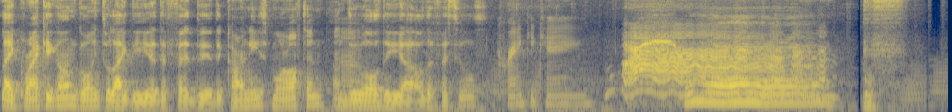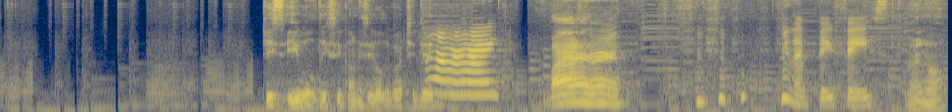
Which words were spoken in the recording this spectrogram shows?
like Cranky Khan, going to like the uh, the fe- the, the carnies more often and do all the uh, all the festivals. Cranky Kang. She's evil. Dixie Khan is evil. Look what she did. Hi. Bye. Look at that big face I know.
